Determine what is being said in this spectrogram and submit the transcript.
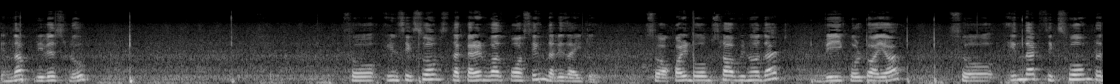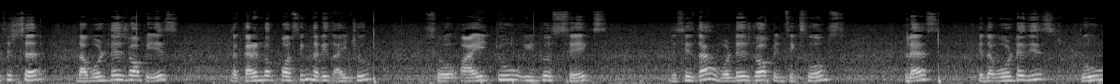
in the previous loop. So in 6 ohms the current was passing that is I2. So according to Ohm's law we know that V equal to IR. So in that 6 ohm resistor the voltage drop is the current of passing that is I2. So I2 into 6 this is the voltage drop in 6 ohms plus if the voltage is 2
